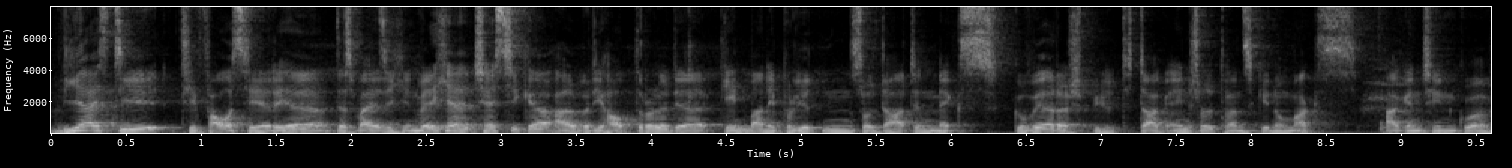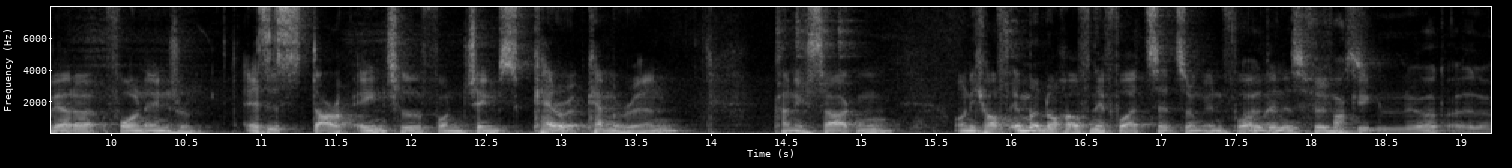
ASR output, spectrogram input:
Wie heißt die TV-Serie? Das weiß ich. In welcher Jessica Alba die Hauptrolle der genmanipulierten Soldatin Max Guevara spielt? Dark Angel, Transgeno Max, Argentin Guevara, Fallen Angel. Es ist Dark Angel von James Cameron, kann ich sagen. Und ich hoffe immer noch auf eine Fortsetzung in Form eines Films. fucking Nerd, Alter.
